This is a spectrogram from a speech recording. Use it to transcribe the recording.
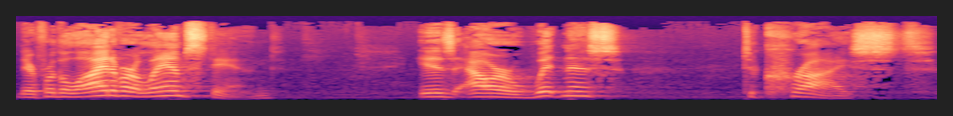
Therefore, the light of our lampstand is our witness to Christ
